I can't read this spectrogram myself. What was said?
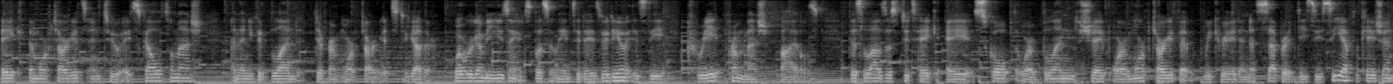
bake the morph targets into a skeletal mesh, and then you could blend different morph targets together. What we're going to be using explicitly in today's video is the create from mesh files. This allows us to take a sculpt or a blend shape or a morph target that we create in a separate DCC application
